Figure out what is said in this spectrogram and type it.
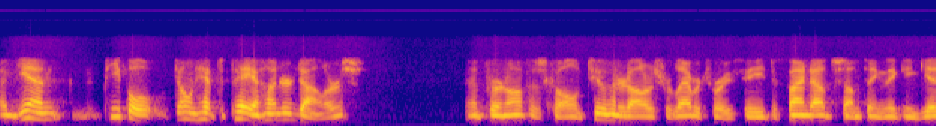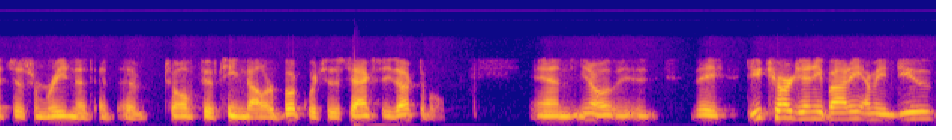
again, people don't have to pay a hundred dollars and for an office call and two hundred dollars for laboratory fee to find out something they can get just from reading a, a twelve, fifteen dollar book, which is tax deductible. And you know, they do you charge anybody? I mean, do you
